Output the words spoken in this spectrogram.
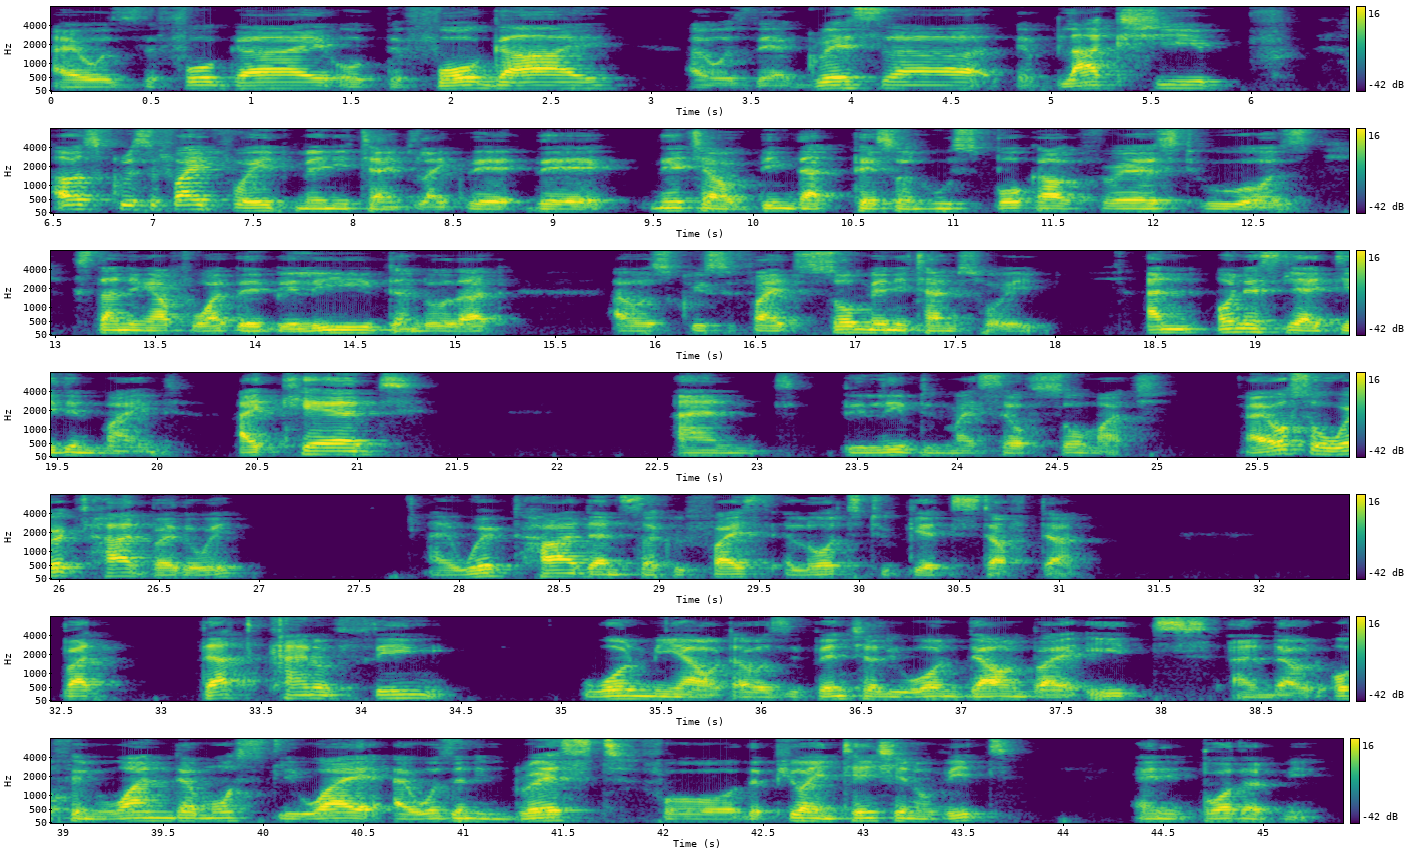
I was the four guy or the four guy. I was the aggressor, the black sheep. I was crucified for it many times, like the, the nature of being that person who spoke out first, who was standing up for what they believed and all that. I was crucified so many times for it. And honestly, I didn't mind. I cared and believed in myself so much. I also worked hard, by the way. I worked hard and sacrificed a lot to get stuff done. But that kind of thing wore me out. I was eventually worn down by it and I would often wonder mostly why I wasn't embraced for the pure intention of it and it bothered me.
